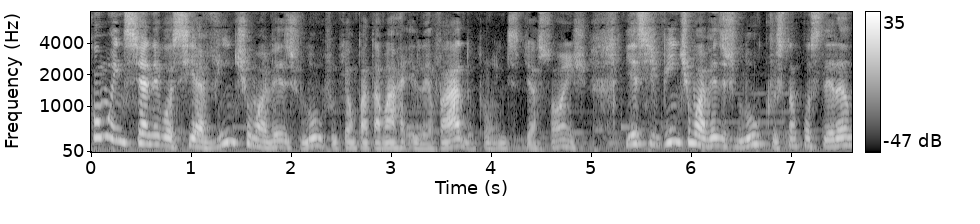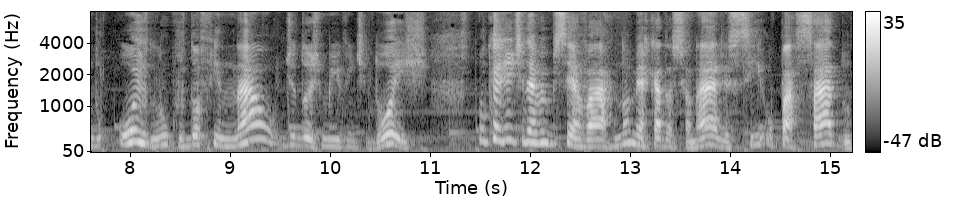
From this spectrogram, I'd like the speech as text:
Como o índice já negocia 21 vezes lucro, que é um patamar elevado para um índice de ações, e esses 21 vezes lucros estão considerando os lucros do final de 2022, o que a gente deve observar no mercado acionário, se o passado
